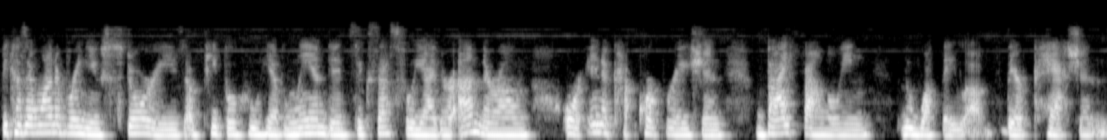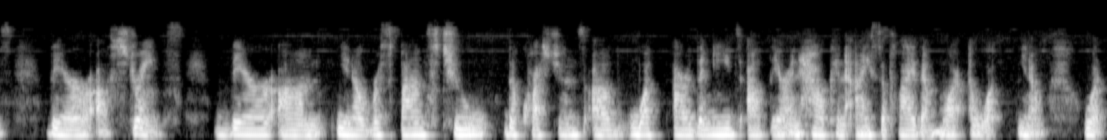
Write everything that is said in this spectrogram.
because I want to bring you stories of people who have landed successfully either on their own or in a co- corporation by following the, what they love, their passions, their uh, strengths their um, you know response to the questions of what are the needs out there and how can I supply them? What what you know what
